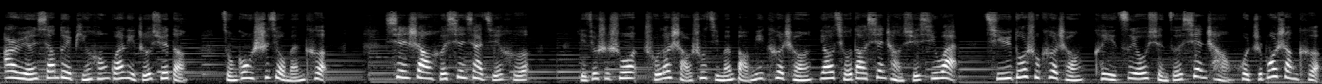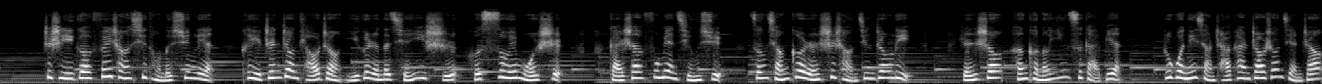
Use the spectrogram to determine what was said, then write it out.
二元相对平衡管理哲学等，总共十九门课，线上和线下结合。也就是说，除了少数几门保密课程要求到现场学习外，其余多数课程可以自由选择现场或直播上课。这是一个非常系统的训练，可以真正调整一个人的潜意识和思维模式，改善负面情绪，增强个人市场竞争力，人生很可能因此改变。如果您想查看招生简章，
